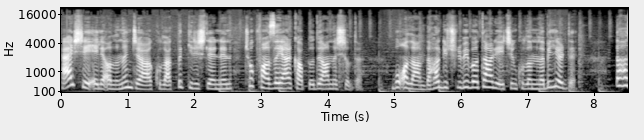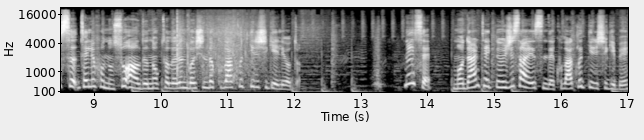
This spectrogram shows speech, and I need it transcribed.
Her şey ele alınınca kulaklık girişlerinin çok fazla yer kapladığı anlaşıldı. Bu alan daha güçlü bir batarya için kullanılabilirdi. Dahası telefonun su aldığı noktaların başında kulaklık girişi geliyordu. Neyse, modern teknoloji sayesinde kulaklık girişi gibi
